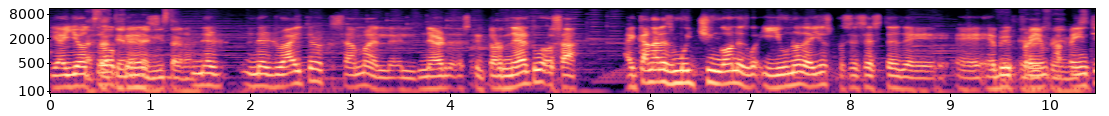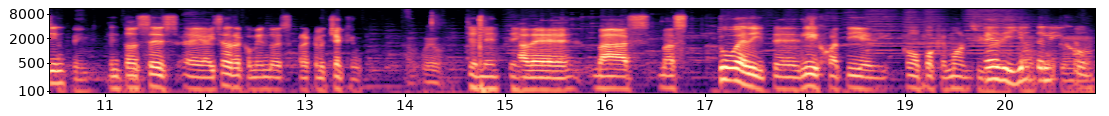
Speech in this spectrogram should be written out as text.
Y hay otro que en es Instagram. Nerd, Nerdwriter, que se llama el, el nerd, escritor nerd, güey. O sea, hay canales muy chingones, güey. Y uno de ellos, pues, es este de eh, Every Frame, Every a Painting. paint. Entonces, eh, ahí se los recomiendo eso para que lo chequen. A huevo. Excelente. A ver, vas, vas tú, Eddie, te elijo a ti, Eddie, como Pokémon. Sí, Eddie, yo te Pokémon. elijo.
